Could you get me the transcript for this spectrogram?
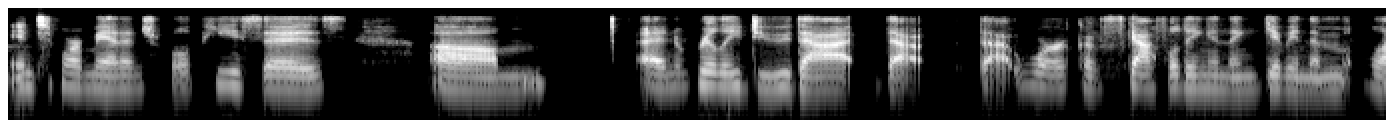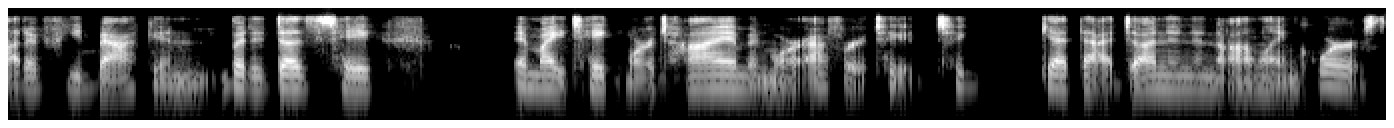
into more manageable pieces um, and really do that that that work of scaffolding and then giving them a lot of feedback. And but it does take it might take more time and more effort to to get that done in an online course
